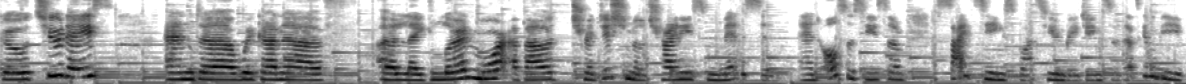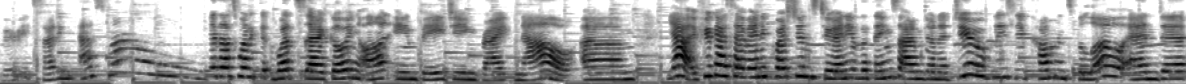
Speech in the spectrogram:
go two days and uh, we're gonna uh, like learn more about traditional Chinese medicine and also see some sightseeing spots here in Beijing. So that's going to be very exciting as well. And that's what what's uh, going on in Beijing right now. Um, yeah, if you guys have any questions to any of the things I'm gonna do, please leave comments below. And uh,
